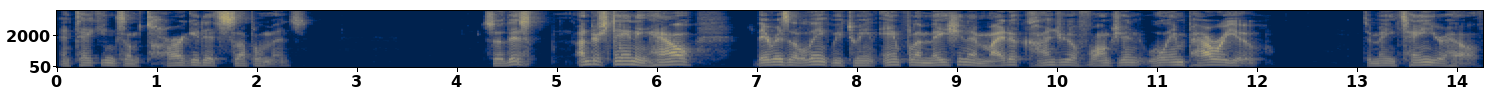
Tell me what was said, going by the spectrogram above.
and taking some targeted supplements. So, this understanding how there is a link between inflammation and mitochondrial function will empower you to maintain your health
